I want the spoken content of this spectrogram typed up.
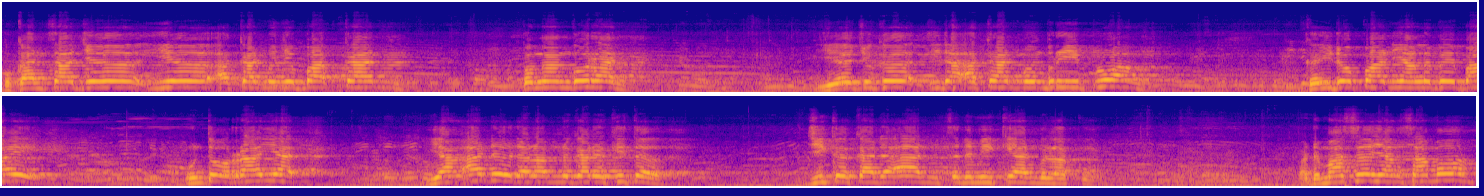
Bukan saja ia akan menyebabkan pengangguran, ia juga tidak akan memberi peluang kehidupan yang lebih baik untuk rakyat yang ada dalam negara kita jika keadaan sedemikian berlaku. Pada masa yang sama,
